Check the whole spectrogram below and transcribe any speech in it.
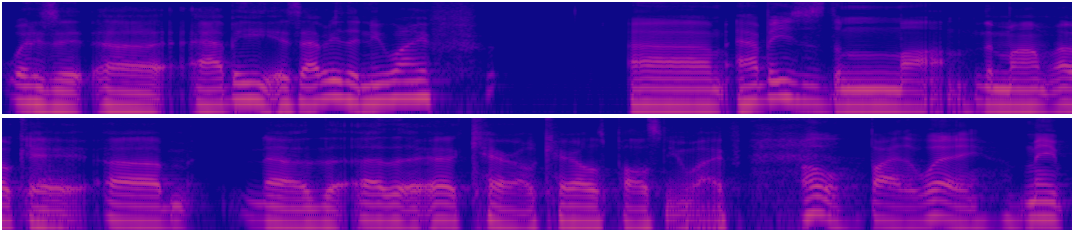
what is it? Uh, Abby is Abby the new wife? Um, Abby's is the mom. The mom. Okay. Um, no, the other uh, Carol. Carol's Paul's new wife. Oh, by the way, maybe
